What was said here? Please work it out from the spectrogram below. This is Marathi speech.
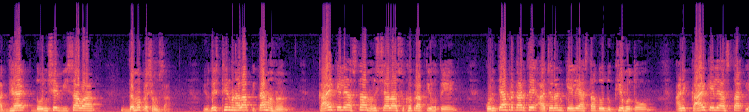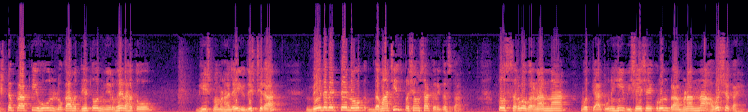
अध्याय दोनशे विसावा दमप्रशंसा. युधिष्ठिर म्हणाला पितामह काय केले असता मनुष्याला सुखप्राप्ती होते? कोणत्या प्रकारचे आचरण केले असता तो दुःखी होतो? आणि काय केले असता इष्टप्राप्ती होऊन लोकांमध्ये तो निर्भय राहतो? भीष्म म्हणाले युधिष्ठिरा वेदवेत्ते लोक दमाचीच प्रशंसा करीत असतात. तो सर्व वर्णांना व त्यातूनही विशेषे करून ब्राह्मणांना आवश्यक आहे.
